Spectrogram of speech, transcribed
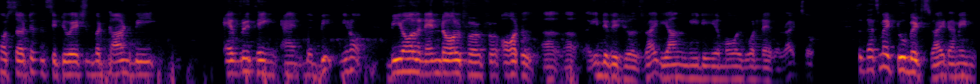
for certain situations but can't be everything and the be you know be all and end all for for all uh, uh, individuals right young medium old whatever right so so that's my two bits right i mean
